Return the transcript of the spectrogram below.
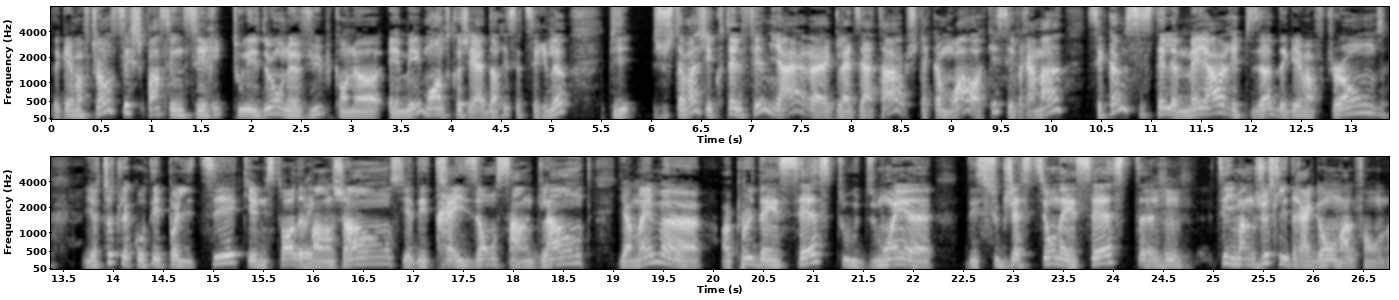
de Game of Thrones. Tu sais, je pense que c'est une série que tous les deux on a vu puis qu'on a aimé. Moi, en tout cas, j'ai adoré cette série-là. Puis justement, j'écoutais le film hier, euh, Gladiateur, puis j'étais comme wow, ok, c'est vraiment, c'est comme si c'était le meilleur épisode de Game of Thrones. Il y a tout le côté politique, il y a une histoire de vengeance, il y a des trahisons sanglantes, il y a même un peu d'inceste ou du moins euh, des suggestions d'inceste. Mm-hmm. Sais, il manque juste les dragons dans le fond.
